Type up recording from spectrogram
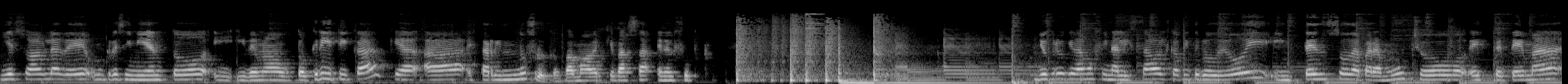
Y eso habla de un crecimiento y, de una autocrítica que está rindiendo frutos. Vamos a ver qué pasa en el futuro. Yo creo que damos finalizado el capítulo de hoy. Intenso, da para mucho este tema.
